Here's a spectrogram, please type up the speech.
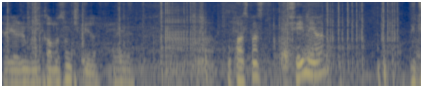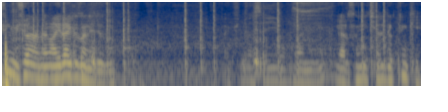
Her yerden bunun kablosu mu çıkıyor? Aynen. Bu paspas şey mi ya? Bütünmüş ha ben ayrı ayrı zannediyordum. Dökülmese iyi olur. Yani yarısını içeri döktün ki.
